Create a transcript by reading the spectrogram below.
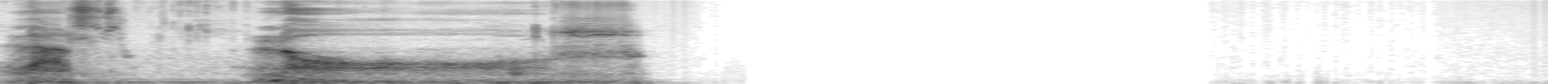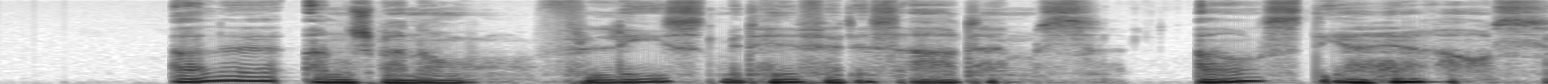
Lass los. Alle Anspannung fließt mit Hilfe des Atems aus dir heraus.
